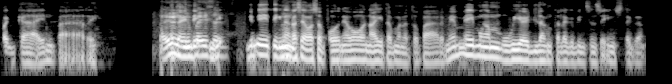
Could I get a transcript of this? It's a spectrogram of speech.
Pagkain, pare. Ayun, Ito, hindi, isa. hindi, hindi titignan kasi ako sa phone. Ewan ko, nakita mo na to, pare. May, may mga weird lang talaga minsan sa Instagram.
